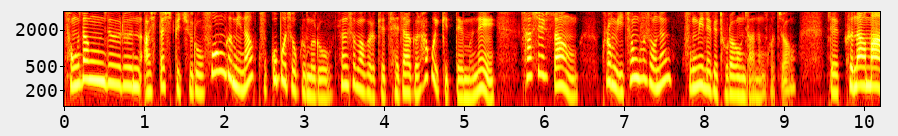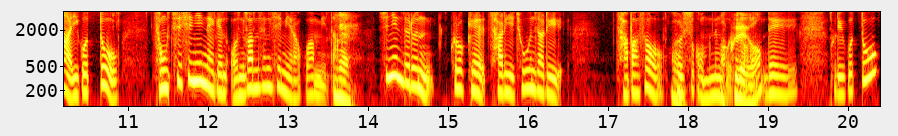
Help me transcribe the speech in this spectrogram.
정당들은 아시다시피 주로 후원금이나 국고보조금으로 현수막을 이렇게 제작을 하고 있기 때문에 사실상 그럼 이 청구서는 국민에게 돌아온다는 거죠. 근데 그나마 이것도 정치 신인에겐 언감생심이라고 합니다. 네. 신인들은 그렇게 자리 좋은 자리 잡아서 걸 어. 수가 없는 어. 거죠. 아, 그래요? 네. 그리고 또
